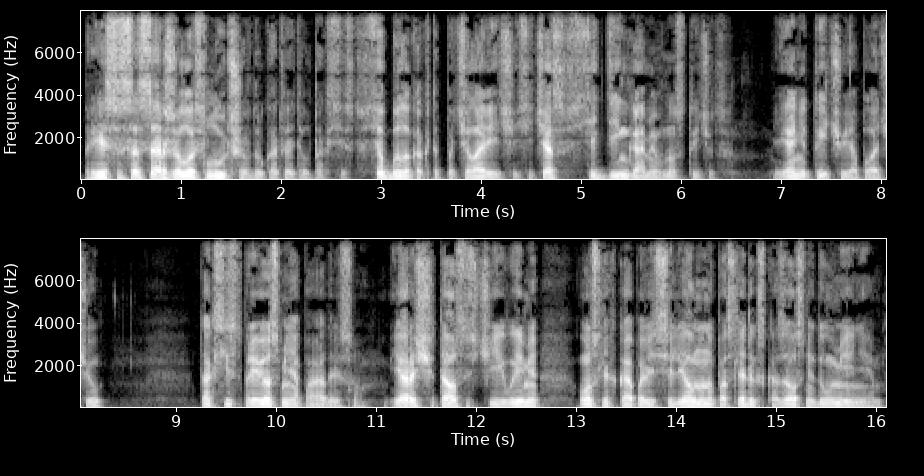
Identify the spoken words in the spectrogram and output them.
«При СССР жилось лучше», — вдруг ответил таксист. «Все было как-то по-человечьи. Сейчас все деньгами в нос тычут». «Я не тычу, я плачу». Таксист привез меня по адресу. Я рассчитался с чаевыми, он слегка повеселел, но напоследок сказал с недоумением.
